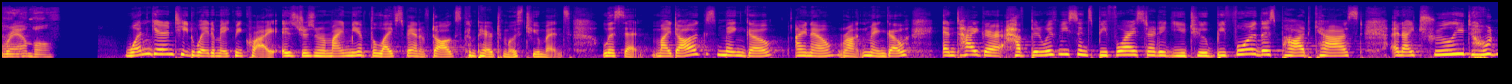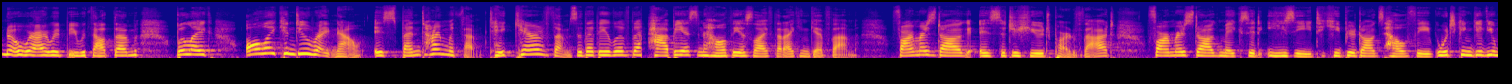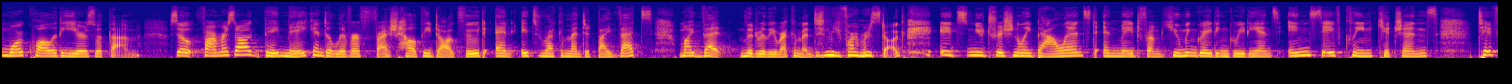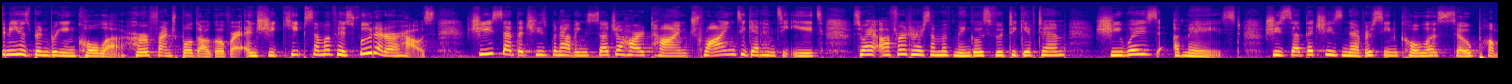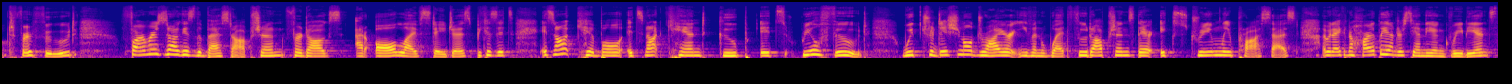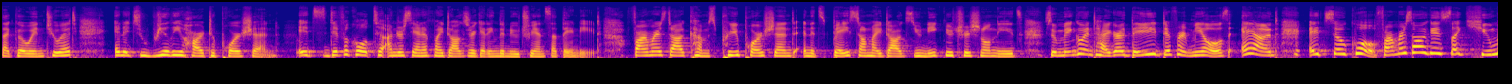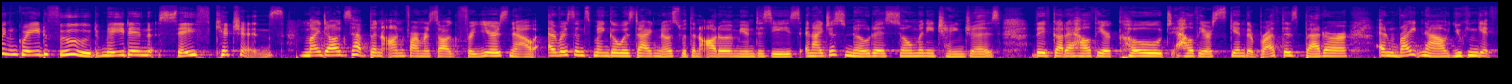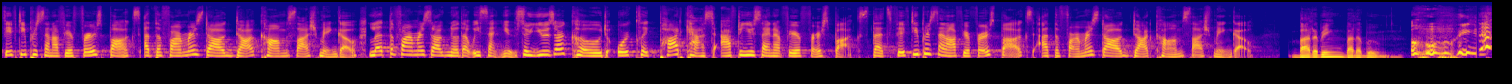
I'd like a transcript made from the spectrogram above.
Ramble. One guaranteed way to make me cry is just remind me of the lifespan of dogs compared to most humans. Listen, my dogs, Mango, I know, Rotten Mango, and Tiger have been with me since before I started YouTube, before this podcast, and I truly don't know where I would be without them. But like, all I can do right now is spend time with them, take care of them so that they live the happiest and healthiest life that I can give them. Farmer's Dog is such a huge part of that. Farmer's Dog makes it easy to keep your dogs healthy, which can give you more quality years with them. So, Farmer's Dog, they make and deliver fresh, healthy dog food, and it's recommended by vets. My vet literally recommended me Farmer's Dog. It's nutritionally balanced and made from human grade ingredients in safe, clean kitchens. Tiffany has been bringing Cola, her French Bulldog, over, and she keeps some of his food at our house. She said that she's been having such a hard time trying to get him to eat, so I offered her some of Mango's food to give to him. She was amazed. She said that she's never seen Cola so pumped for food. Farmer's dog is the best option for dogs at all life stages because it's it's not kibble, it's not canned goop, it's real food. With traditional dry or even wet food options, they're extremely processed. I mean, I can hardly understand the ingredients that go into it, and it's really hard to portion. It's difficult to understand if my dogs are getting the nutrients that they need. Farmer's dog comes pre-portioned and it's based on my dog's unique nutritional needs. So Mango and Tiger, they eat different meals and it's so cool. Farmer's dog is like human grade food made made in safe kitchens. My dogs have been on Farmer's Dog for years now, ever since Mango was diagnosed with an autoimmune disease, and I just noticed so many changes. They've got a healthier coat, healthier skin, their breath is better, and right now you can get 50% off your first box at thefarmersdog.com slash mango. Let the Farmer's Dog know that we sent you. So use our code or click podcast after you sign up for your first box. That's 50% off your first box at thefarmersdog.com slash mango. Bada bing, bada boom. Oh, that was so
